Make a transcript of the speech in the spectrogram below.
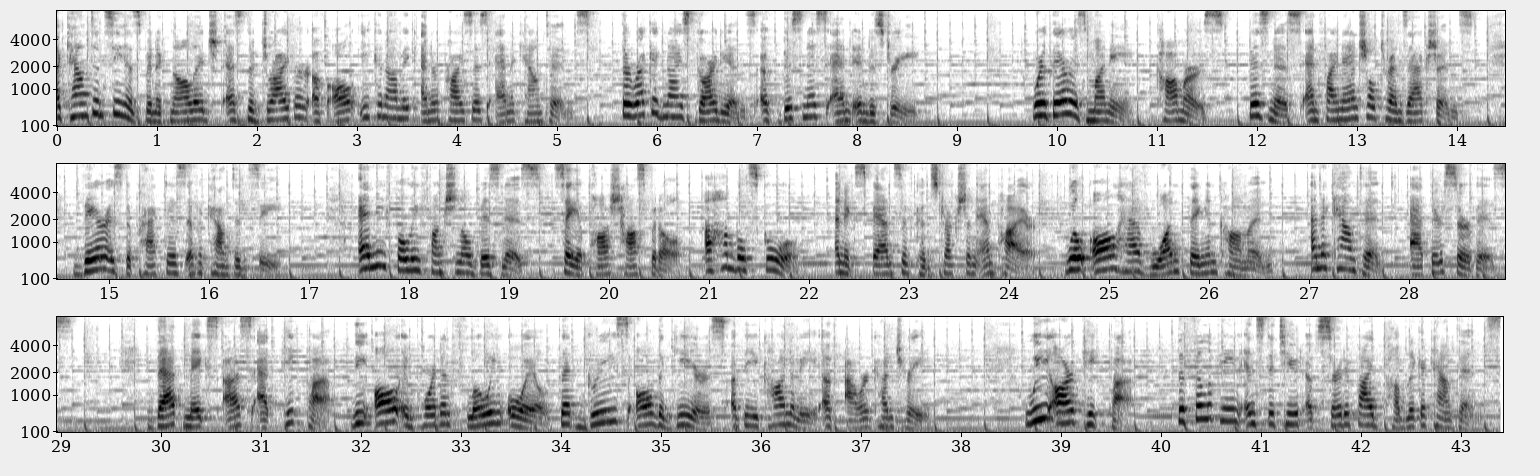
Accountancy has been acknowledged as the driver of all economic enterprises and accountants, the recognized guardians of business and industry. Where there is money, commerce, business, and financial transactions, there is the practice of accountancy. Any fully functional business, say a posh hospital, a humble school, an expansive construction empire, will all have one thing in common an accountant at their service. That makes us at PICPA the all-important flowing oil that grease all the gears of the economy of our country. We are PICPA, the Philippine Institute of Certified Public Accountants.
